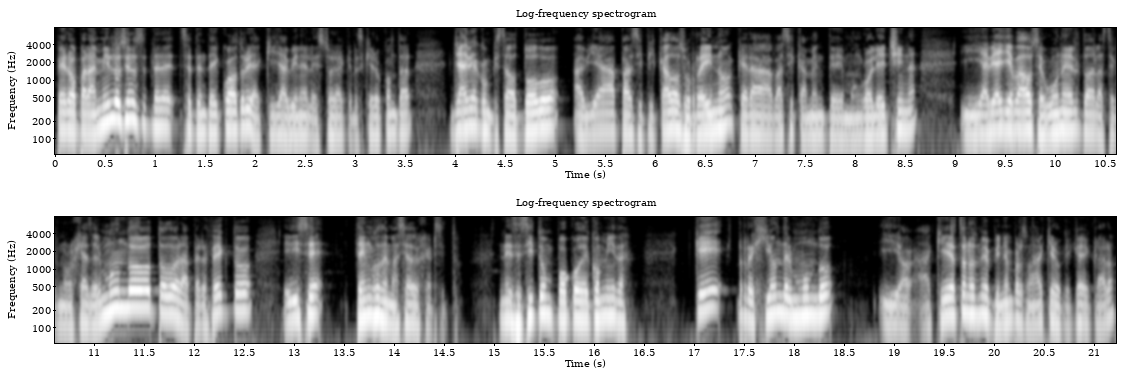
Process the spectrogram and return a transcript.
Pero para 1274, y aquí ya viene la historia que les quiero contar, ya había conquistado todo, había pacificado a su reino, que era básicamente Mongolia y China, y había llevado, según él, todas las tecnologías del mundo, todo era perfecto. Y dice, tengo demasiado ejército, necesito un poco de comida. ¿Qué región del mundo, y aquí esto no es mi opinión personal, quiero que quede claro,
